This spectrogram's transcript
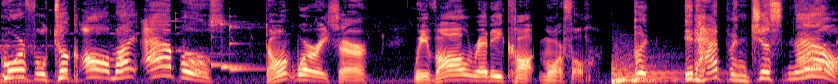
Morphle took all my apples. Don't worry, sir. We've already caught Morphle. But it happened just now.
